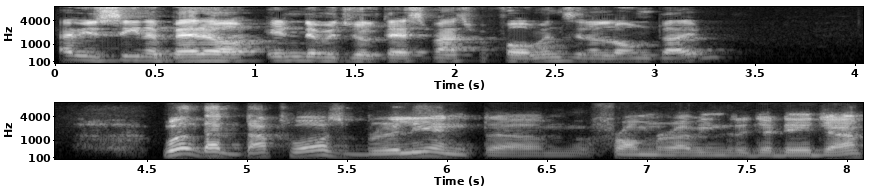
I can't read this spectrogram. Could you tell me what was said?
Have you seen a better individual test match performance in a long time? Well, that, that was brilliant um, from Ravindra Jadeja.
